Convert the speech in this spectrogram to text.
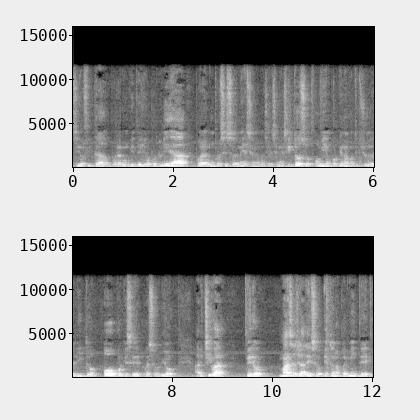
sido filtrado por algún criterio de oportunidad, por algún proceso de mediación o conciliación exitoso, o bien porque no constituyó delito, o porque se resolvió archivar. Pero más allá de eso, esto nos permite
